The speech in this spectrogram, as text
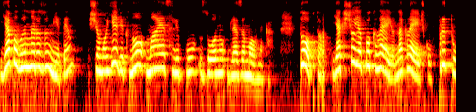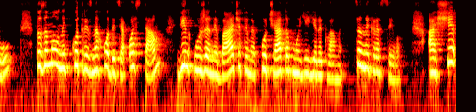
Я повинна розуміти, що моє вікно має сліпу зону для замовника. Тобто, якщо я поклею наклеєчку в притул, то замовник, котрий знаходиться ось там, він уже не бачитиме початок моєї реклами. Це некрасиво. А ще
